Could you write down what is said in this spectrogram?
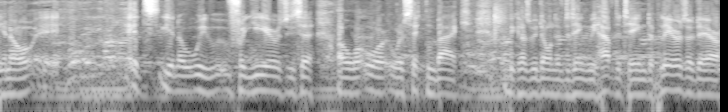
You know, it's you know we for years we say oh we're, we're sitting back because we don't have the team. We have the team. The players are there.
